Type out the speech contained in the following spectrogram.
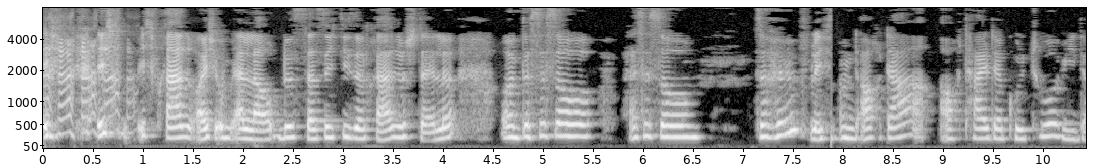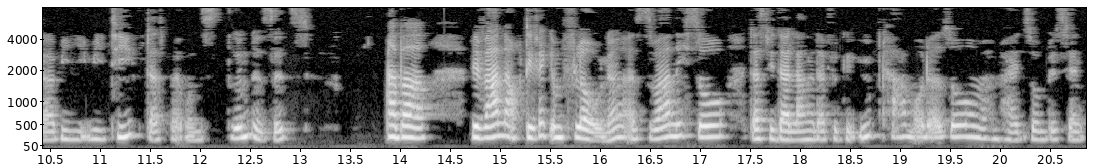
ich, ich, ich frage euch um Erlaubnis, dass ich diese Frage stelle. Und das ist so, es ist so, so höflich. Und auch da, auch Teil der Kultur wieder, wie, wie tief das bei uns drinne sitzt. Aber wir waren auch direkt im Flow, ne? Also es war nicht so, dass wir da lange dafür geübt haben oder so. Wir haben halt so ein bisschen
